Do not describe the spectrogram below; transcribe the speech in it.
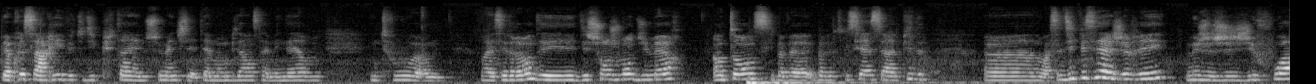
Puis après ça arrive et tu dis putain, il y a une semaine j'étais tellement bien, ça m'énerve et tout. euh. Ouais, c'est vraiment des, des changements d'humeur intenses qui peuvent, peuvent être aussi assez rapides. Euh, ouais, c'est difficile à gérer, mais j'ai foi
